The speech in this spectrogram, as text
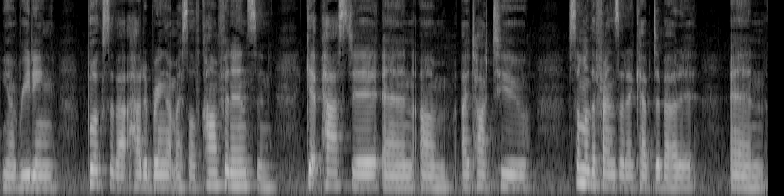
you know, reading books about how to bring up my self confidence and get past it. And um, I talked to some of the friends that I kept about it. And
